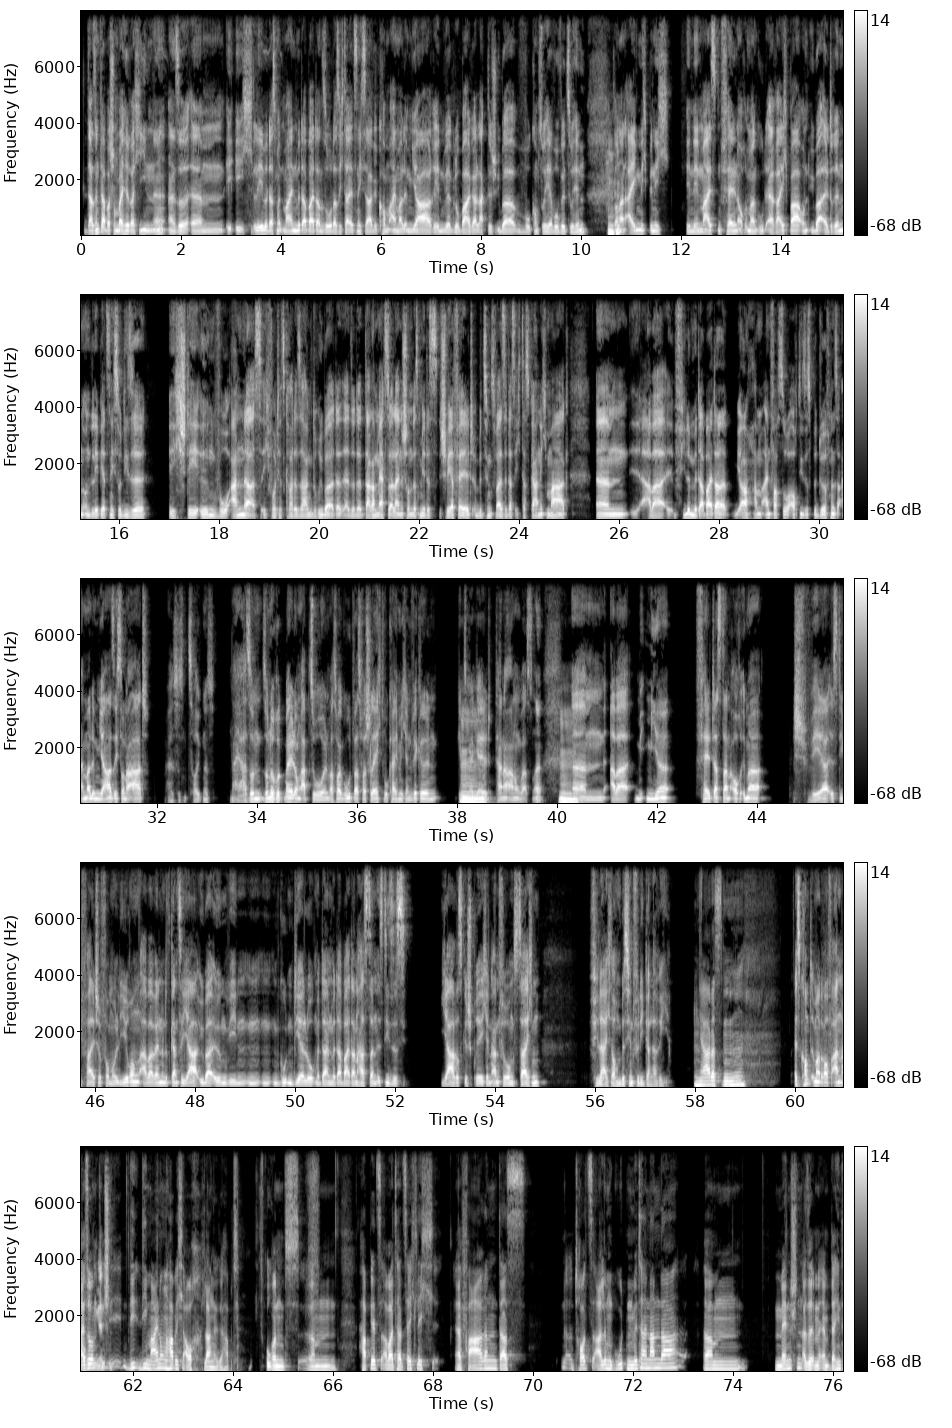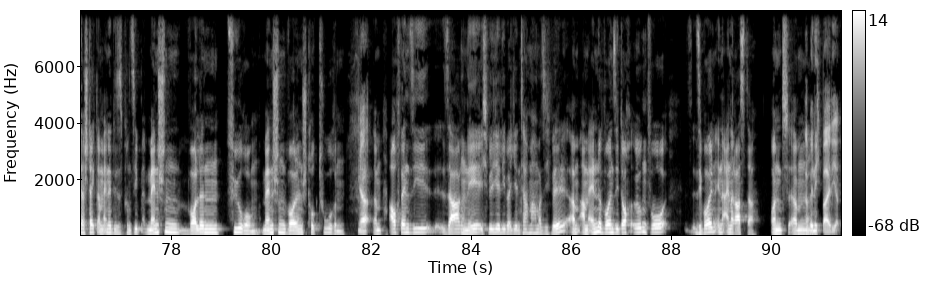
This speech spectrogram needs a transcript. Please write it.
da sind wir aber schon bei Hierarchien, ne? Also ähm, ich, ich lebe das mit meinen Mitarbeitern so, dass ich da jetzt nicht sage, komm, einmal im Jahr reden wir global galaktisch über, wo kommst du her, wo willst du hin, Mhm. sondern eigentlich bin ich in den meisten Fällen auch immer gut erreichbar und überall drin und lebe jetzt nicht so diese ich stehe irgendwo anders. Ich wollte jetzt gerade sagen drüber. Da, also da, daran merkst du alleine schon, dass mir das schwer fällt, beziehungsweise dass ich das gar nicht mag. Ähm, aber viele Mitarbeiter, ja, haben einfach so auch dieses Bedürfnis, einmal im Jahr sich so eine Art, ist das ein Zeugnis? Naja, so, ein, so eine Rückmeldung abzuholen. Was war gut, was war schlecht, wo kann ich mich entwickeln? Gibt's mehr Mhm. Geld? Keine Ahnung was. Ne? Mhm. Ähm, aber mi- mir fällt das dann auch immer schwer, ist die falsche Formulierung, aber wenn du das ganze Jahr über irgendwie einen, einen, einen guten Dialog mit deinen Mitarbeitern hast, dann ist dieses Jahresgespräch in Anführungszeichen vielleicht auch ein bisschen für die Galerie. ja, das. mh. Es kommt immer drauf an, Also auf den Menschen. die, die Meinung habe ich auch lange gehabt. Oh. Und ähm, habe jetzt aber tatsächlich erfahren, dass äh, trotz allem guten Miteinander ähm, Menschen, also ähm, dahinter steckt am Ende dieses Prinzip, Menschen wollen Führung, Menschen wollen Strukturen. Ja, Ähm, auch wenn sie sagen, nee, ich will hier lieber jeden Tag machen, was ich will, ähm, am Ende wollen sie doch irgendwo, sie wollen in ein Raster. Und ähm, da bin ich bei dir.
